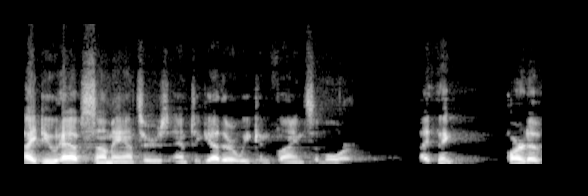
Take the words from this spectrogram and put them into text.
I do have some answers, and together we can find some more. I think part of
